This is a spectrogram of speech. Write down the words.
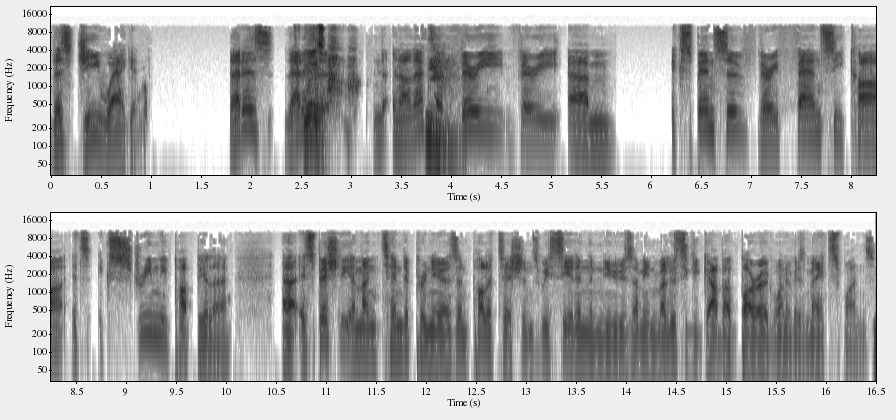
this G wagon. That is that is a, now that's a very very um, expensive, very fancy car. It's extremely popular, uh, especially among tenderpreneurs and politicians. We see it in the news. I mean, Malusi Gigaba borrowed one of his mates' ones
